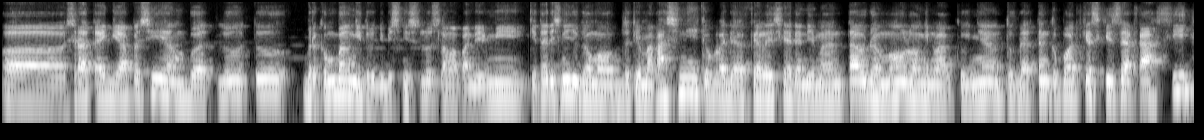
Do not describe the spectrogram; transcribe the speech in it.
eh, strategi apa sih yang buat lu tuh berkembang gitu di bisnis lu selama pandemi. Kita di sini juga mau berterima kasih nih kepada Felicia dan Dimanta udah mau luangin waktunya untuk datang ke podcast kisah kasih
